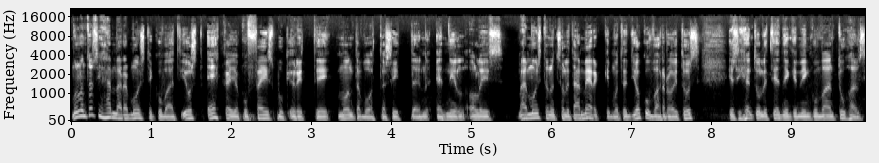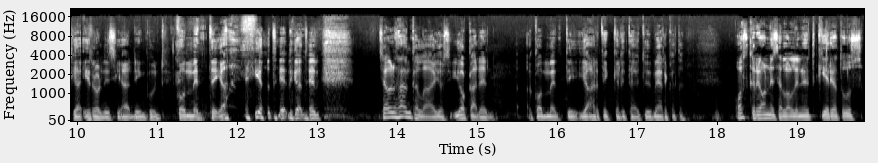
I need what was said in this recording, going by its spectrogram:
Mulla on tosi hämärä muistikuva, että just ehkä joku Facebook yritti monta vuotta sitten, että niillä olisi, mä en muistanut, että se oli tämä merkki, mutta että joku varoitus, ja siihen tuli tietenkin niin kuin vaan tuhansia ironisia niin kuin kommentteja, joten, joten se on hankalaa, jos jokainen kommentti ja artikkeli täytyy merkata. Oskari Onnisella oli nyt kirjoitus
